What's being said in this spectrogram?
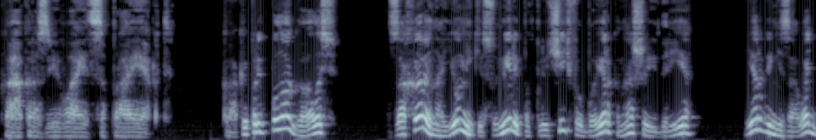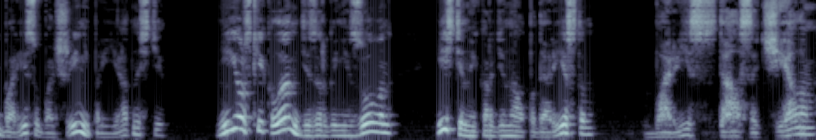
Как развивается проект? Как и предполагалось. Захар и наемники сумели подключить ФБР к нашей игре, и организовать Борису большие неприятности. Нью-Йоркский клан дезорганизован, истинный кардинал под арестом. Борис сдался челом?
